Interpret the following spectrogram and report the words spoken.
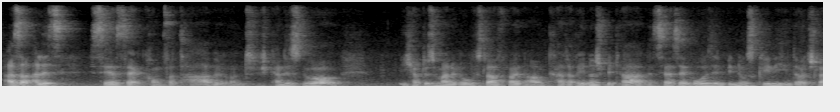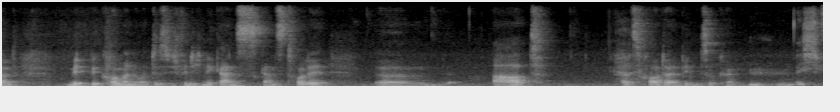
Also alles sehr, sehr komfortabel. Und ich kann das nur, ich habe das in meiner Berufslaufbahn auch im Katharina-Spital, eine sehr, sehr große Entbindungsklinik in Deutschland, mitbekommen und das finde ich eine ganz, ganz tolle ähm, Art, als Frau da entbinden zu können. Mhm. Ich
